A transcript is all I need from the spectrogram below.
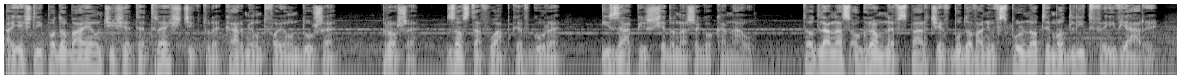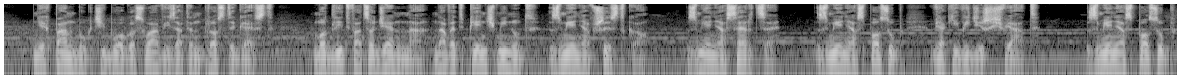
A jeśli podobają ci się te treści, które karmią Twoją duszę, proszę, zostaw łapkę w górę i zapisz się do naszego kanału. To dla nas ogromne wsparcie w budowaniu wspólnoty modlitwy i wiary. Niech Pan Bóg Ci błogosławi za ten prosty gest. Modlitwa codzienna, nawet pięć minut, zmienia wszystko. Zmienia serce, zmienia sposób, w jaki widzisz świat, zmienia sposób,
